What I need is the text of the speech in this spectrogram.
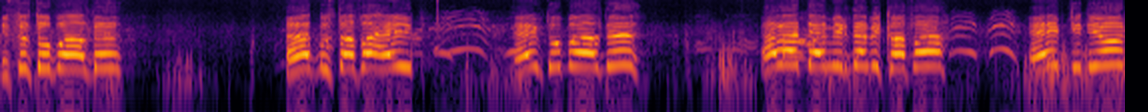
Yusuf topu aldı. Evet Mustafa Eyüp. Eyüp topu aldı. Evet Demir'de bir kafa. Eyüp gidiyor.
